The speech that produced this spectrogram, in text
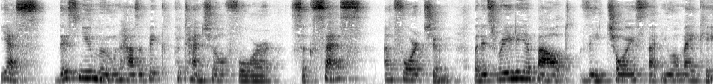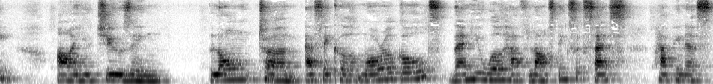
yes, this new moon has a big potential for success and fortune, but it's really about the choice that you are making. Are you choosing long term ethical moral goals, then you will have lasting success, happiness,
